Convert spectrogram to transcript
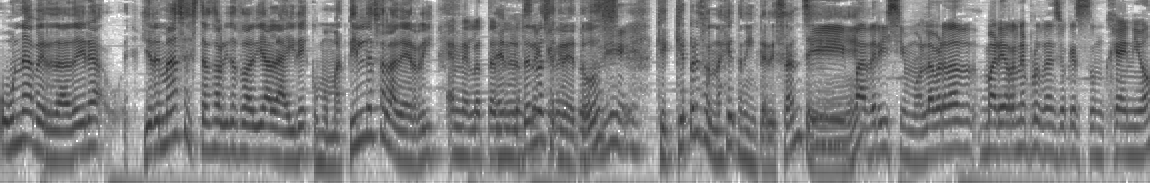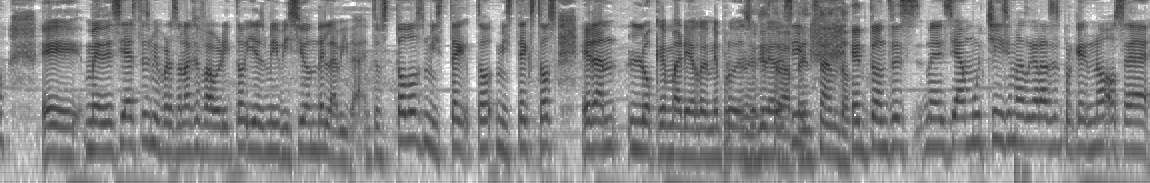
una verdadera. Y además estás ahorita todavía al aire como Matilde Salaberry. En el Hotel en de el los Hotel de los Secretos. Secretos, sí. Que qué personaje tan interesante. Sí, ¿eh? padrísimo. La verdad, María René Prudencio, que es un genio, eh, me decía, este es mi personaje favorito y es mi visión de la vida. Entonces, todos mis, texto- mis textos eran lo que María René Prudencio ¿Qué quería estaba decir. pensando? Entonces, me decía, muchísimas gracias porque no, o sea,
